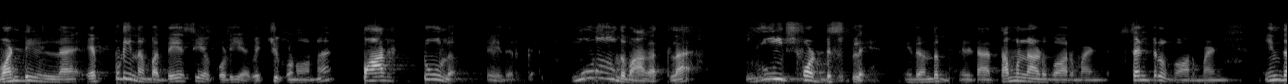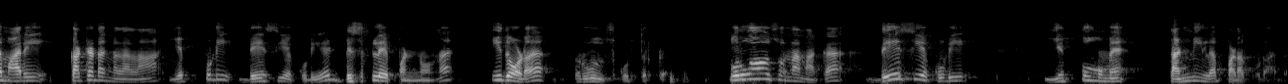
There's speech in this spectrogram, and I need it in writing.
வண்டியில எப்படி நம்ம தேசிய கொடியை வச்சுக்கணும்னு பார்ட் டூல எழுதிருக்கு மூணாவது பாகத்துல ரூல்ஸ் ஃபார் டிஸ்பிளே இது வந்து தமிழ்நாடு கவர்மெண்ட் சென்ட்ரல் கவர்மெண்ட் இந்த மாதிரி கட்டடங்கள் எல்லாம் எப்படி தேசிய கொடியை டிஸ்பிளே பண்ணணும்னு இதோட ரூல்ஸ் கொடுத்துருக்கு. பொதுவாக சொன்னாக்கா தேசிய கொடி எப்பவுமே தண்ணியில படக்கூடாது.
